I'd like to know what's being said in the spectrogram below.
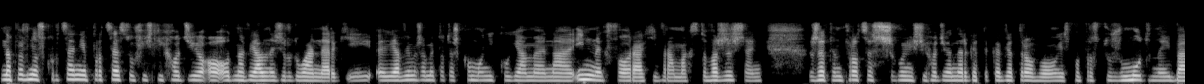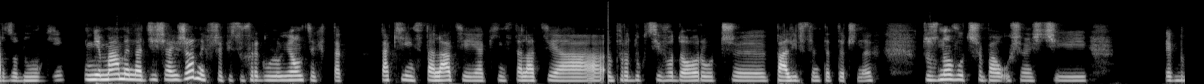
na pewno skrócenie procesów, jeśli chodzi o odnawialne źródła energii. Ja wiem, że my to też komunikujemy na innych forach i w ramach stowarzyszeń, że ten proces, szczególnie jeśli chodzi o energetykę wiatrową, jest po prostu żmudny i bardzo długi. Nie mamy na dzisiaj żadnych przepisów regulujących tak takie instalacje jak instalacja produkcji wodoru czy paliw syntetycznych, tu znowu trzeba usiąść i jakby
